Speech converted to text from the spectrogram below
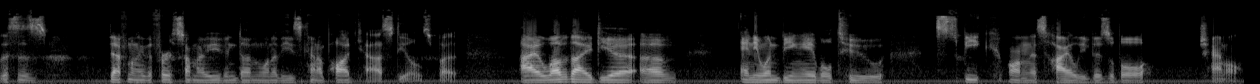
This is definitely the first time I've even done one of these kind of podcast deals, but I love the idea of anyone being able to speak on this highly visible channel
